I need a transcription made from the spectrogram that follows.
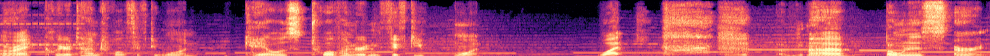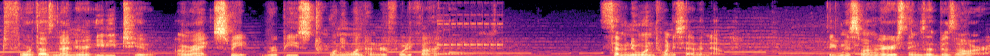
Alright, clear time 1251. KOs 1251. What? uh, bonus earned 4,982. Alright, sweet. Rupees 2,145. 7127 now. They can be some various things at Bazaar.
